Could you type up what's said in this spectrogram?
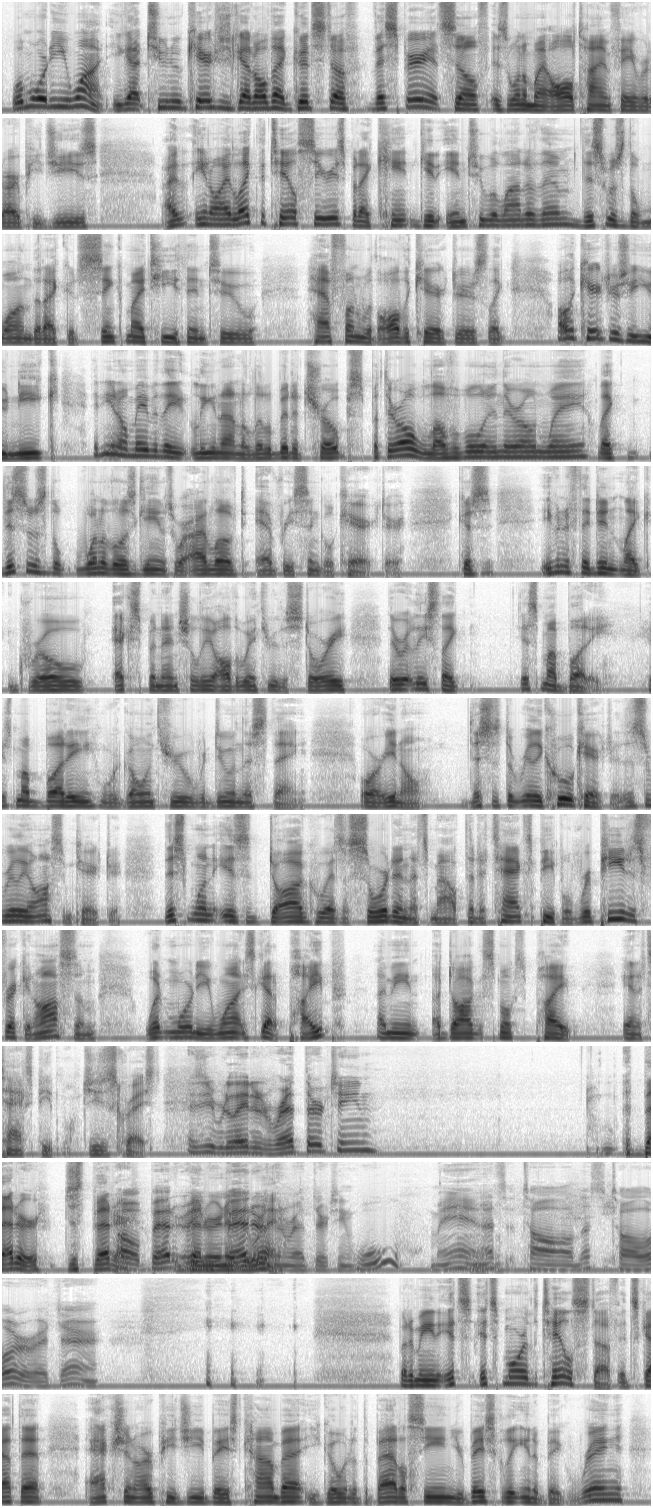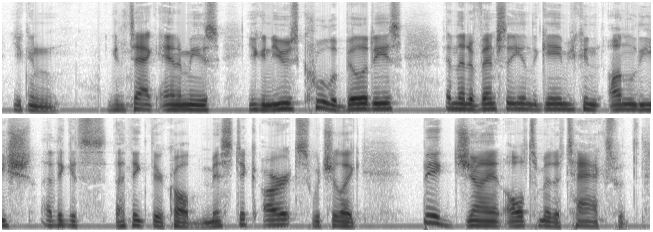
What more do you want? You got two new characters, you got all that good stuff. Vesperia itself is one of my all-time favorite RPGs. I you know, I like the Tales series, but I can't get into a lot of them. This was the one that I could sink my teeth into, have fun with all the characters. Like all the characters are unique, and you know, maybe they lean on a little bit of tropes, but they're all lovable in their own way. Like this was the one of those games where I loved every single character because even if they didn't like grow exponentially all the way through the story, they were at least like it's my buddy here's my buddy. We're going through. We're doing this thing, or you know, this is the really cool character. This is a really awesome character. This one is a dog who has a sword in its mouth that attacks people. Repede is freaking awesome. What more do you want? He's got a pipe. I mean, a dog that smokes a pipe and attacks people. Jesus Christ. Is he related to Red 13? Better, just better. Oh, better, better in better every way. than Red 13. Ooh, man, that's a tall, that's a tall order right there. But I mean, it's it's more of the Tales stuff. It's got that action RPG based combat. You go into the battle scene. You're basically in a big ring. You can you can attack enemies. You can use cool abilities, and then eventually in the game you can unleash. I think it's I think they're called Mystic Arts, which are like big giant ultimate attacks with,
